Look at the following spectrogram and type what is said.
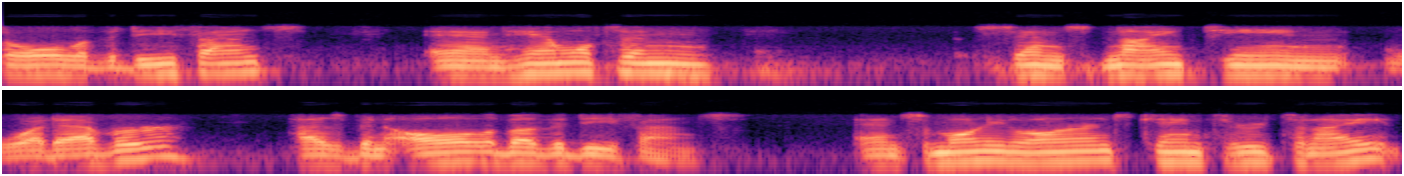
soul of the defense, and Hamilton, since 19 whatever, has been all about the defense. And Simoni Lawrence came through tonight,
